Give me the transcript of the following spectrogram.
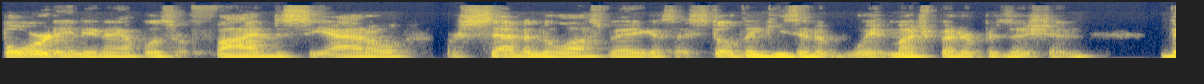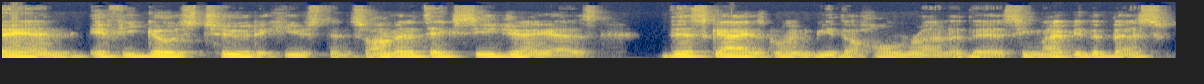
four to Indianapolis or five to Seattle or seven to Las Vegas, I still think he's in a much better position than if he goes two to Houston. So I'm going to take CJ as this guy is going to be the home run of this. He might be the best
